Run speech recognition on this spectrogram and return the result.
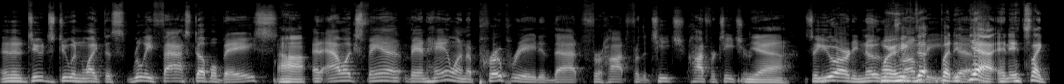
and the dude's doing like this really fast double bass, Uh-huh. and Alex Van Van Halen appropriated that for Hot for the Teach Hot for Teacher. Yeah. So you already know the Where drum beat, but yeah. and it's like,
